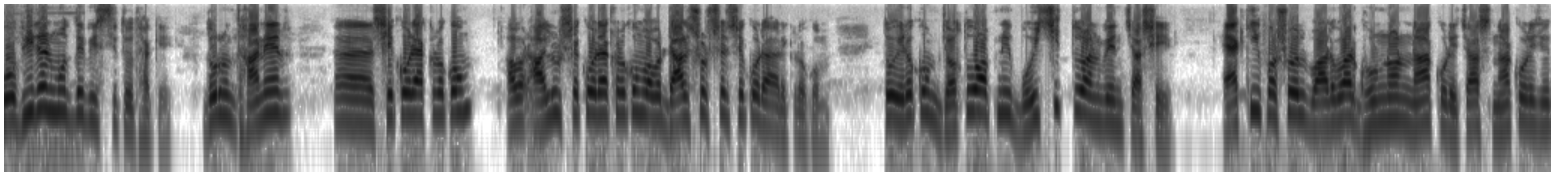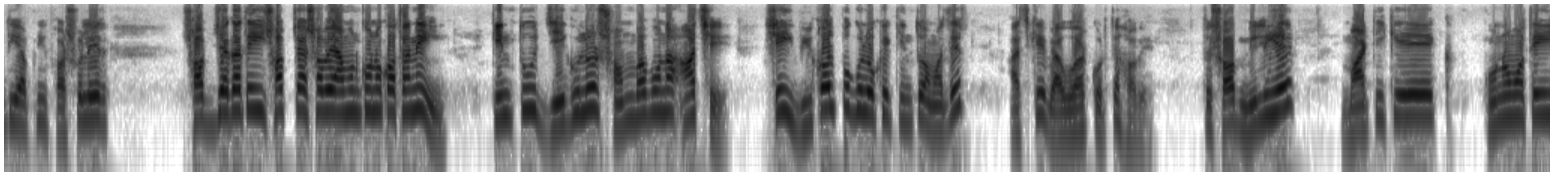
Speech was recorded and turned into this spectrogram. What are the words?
গভীরের মধ্যে বিস্তৃত থাকে। ধরুন, ধানের শেকড় একরকম, আবার আলুর শেকড় একরকম, আবার ডাল শস্যের শেকড় আরেক রকম তো এরকম যত আপনি বৈচিত্র্য আনবেন চাষে, একই ফসল বারবার ঘূর্ণন না করে, চাষ না করে যদি আপনি ফসলের সব জায়গাতেই সব চাষ হবে এমন কোনো কথা নেই। কিন্তু যেগুলোর সম্ভাবনা আছে, সেই বিকল্পগুলোকে কিন্তু আমাদের আজকে ব্যবহার করতে হবে। তো সব মিলিয়ে মাটিকে কোনো মতেই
